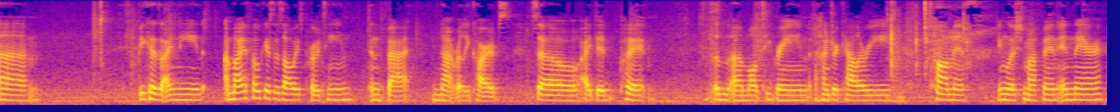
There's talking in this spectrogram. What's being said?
Um, because I need, my focus is always protein and fat, not really carbs. So I did put a, a multi-grain, 100 calorie Thomas English muffin in there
